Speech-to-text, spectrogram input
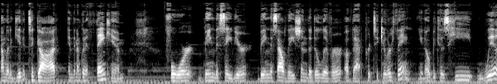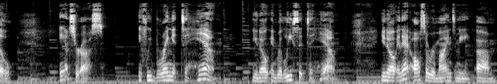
I'm going to give it to God, and then I'm going to thank Him for being the Savior, being the salvation, the deliverer of that particular thing, you know, because He will answer us if we bring it to Him, you know, and release it to Him. You know, and that also reminds me um,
